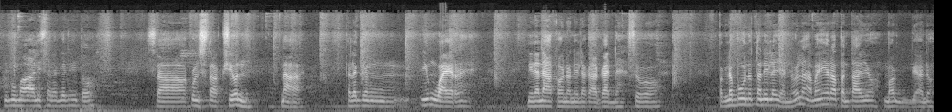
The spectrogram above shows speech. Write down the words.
hindi mo maalis talaga dito sa construction na talagang yung wire ninanakaw na nila kaagad. So, pag nabunot na nila yan, wala, mahirapan tayo mag ano,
